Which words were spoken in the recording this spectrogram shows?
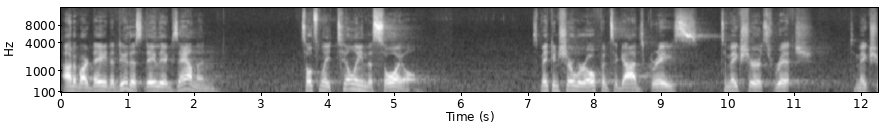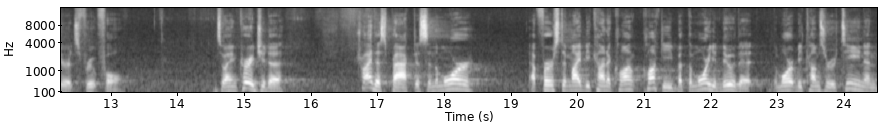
out of our day to do this daily examen, it's ultimately tilling the soil. It's making sure we're open to God's grace, to make sure it's rich, to make sure it's fruitful. And so I encourage you to try this practice. And the more, at first, it might be kind of clunk, clunky, but the more you do it, the more it becomes a routine and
